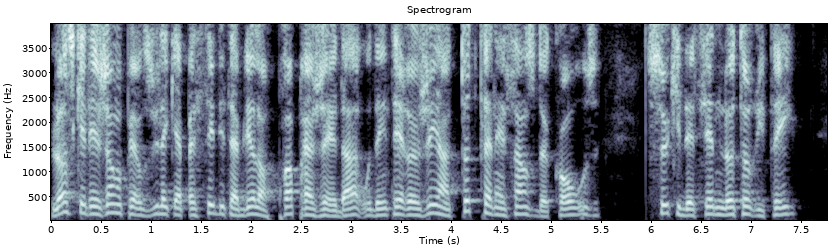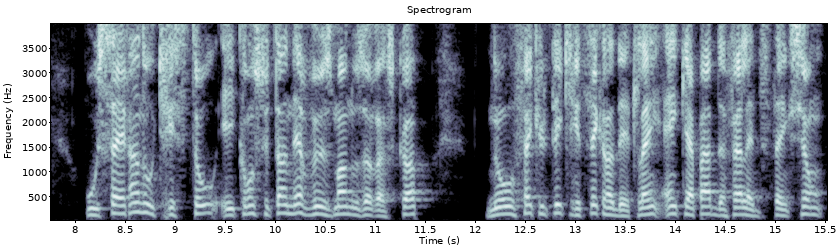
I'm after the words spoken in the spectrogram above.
Lorsque les gens ont perdu la capacité d'établir leur propre agenda ou d'interroger en toute connaissance de cause ceux qui détiennent l'autorité, ou serrant nos cristaux et consultant nerveusement nos horoscopes, nos facultés critiques en déclin, incapables de faire la distinction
